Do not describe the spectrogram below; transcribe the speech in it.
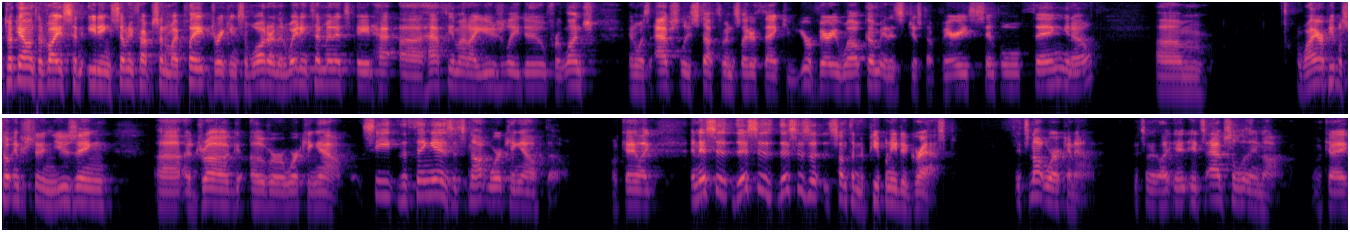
I took Alan's advice and eating 75% of my plate, drinking some water, and then waiting 10 minutes, ate ha- uh, half the amount I usually do for lunch, and was absolutely stuffed 10 minutes later. Thank you. You're very welcome. It is just a very simple thing, you know. Um, why are people so interested in using uh, a drug over working out? See, the thing is, it's not working out though. Okay, like, and this is this is this is a, something that people need to grasp. It's not working out. It's like it- it's absolutely not. Okay,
